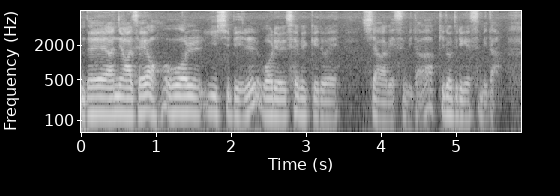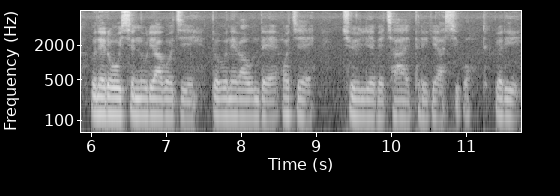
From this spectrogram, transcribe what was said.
네, 안녕하세요. 5월 20일 월요일 새벽 기도회 시작하겠습니다. 기도드리겠습니다. 은혜로우신 우리 아버지, 또 은혜 가운데 어제 주일 예배 잘 드리게 하시고, 특별히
